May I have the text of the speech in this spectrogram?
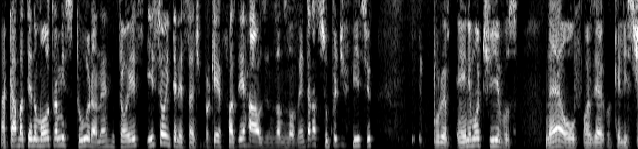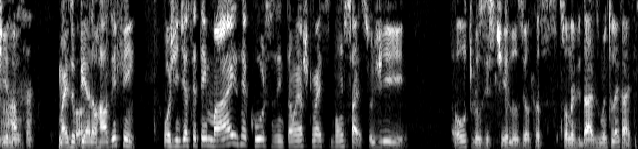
acaba tendo uma outra mistura, né? Então esse, isso é interessante, porque fazer house nos anos 90 era super difícil por N motivos, né? Ou fazer aquele estilo Nossa. mais o piano house, enfim. hoje em dia você tem mais recursos, então eu acho que vai, vão surgir outros estilos e outras sonoridades muito legais.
